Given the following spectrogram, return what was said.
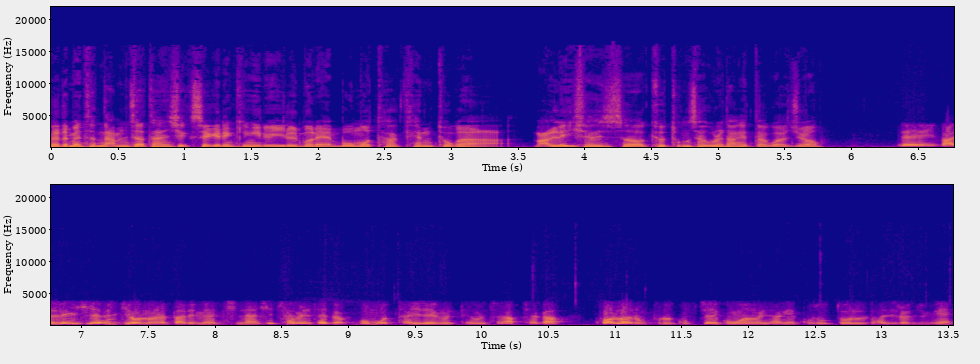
배드민턴 남자 단식 세계 랭킹 1위 일본의 모모타 켄토가 말레이시아에서 교통사고를 당했다고 하죠. 네, 말레이시아 현지 언론에 따르면 지난 13일 새벽 모모타 일행을 태운 승합차가 쿠알라룸푸르 국제공항을 향해 고속도로를 달리던 중에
